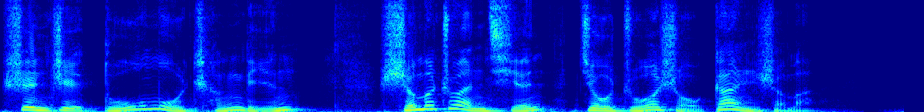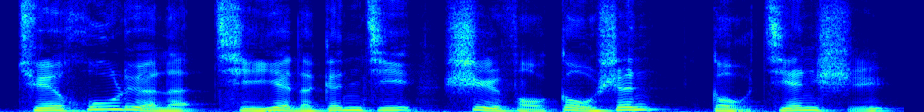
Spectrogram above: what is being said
甚至独木成林，什么赚钱就着手干什么。却忽略了企业的根基是否够深、够坚实。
